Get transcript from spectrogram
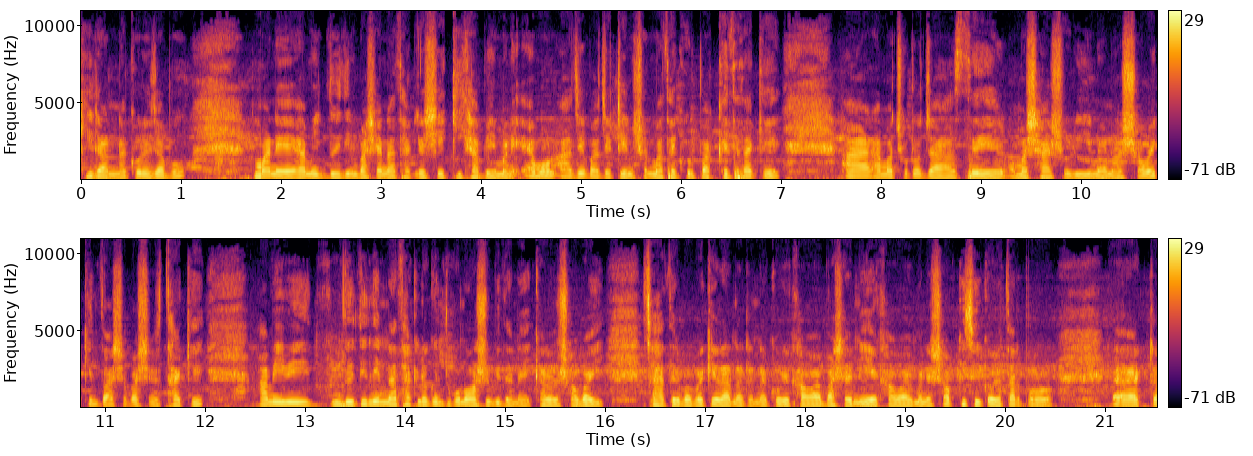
কি রান্না করে যাব। মানে আমি দুই দিন বাসায় না থাকলে সে কী খাবে? মানে এমন আজে বাজে টেনশন মাথায় ঘুরপাক খেতে থাকে। আর আমার ছোট যা আছে, আমার শাশুড়ি ননাস সবাই কিন্তু আশেপাশে থাকে। আমি এই দুই, তিন দিন না থাকলেও কিন্তু কোনো অসুবিধা নেই। কারণ সবাই চাহাতের বাবাকে রান্না টান্না করে খাওয়া বাসায় নিয়ে খাওয়ায় মানে সব কিছুই করে। তারপরও একটা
